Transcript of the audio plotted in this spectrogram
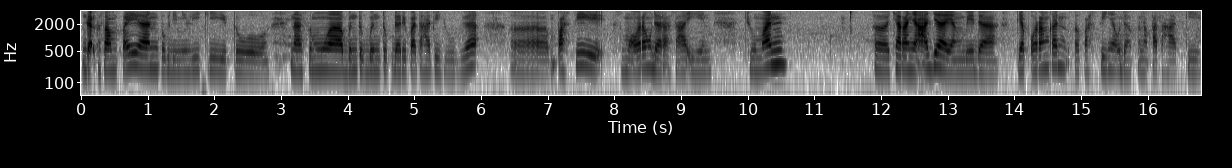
nggak kesampaian untuk dimiliki gitu. Nah semua bentuk-bentuk dari patah hati juga eh, pasti semua orang udah rasain. Cuman eh, caranya aja yang beda. Tiap orang kan eh, pastinya udah pernah patah hati.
